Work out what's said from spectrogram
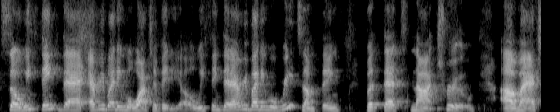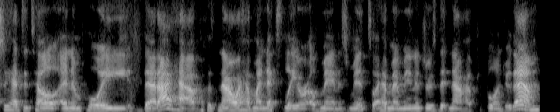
So we think that everybody will watch a video. We think that everybody will read something, but that's not true. Um, I actually had to tell an employee that I have because now I have my next layer of management. So I have my managers that now have people under them.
